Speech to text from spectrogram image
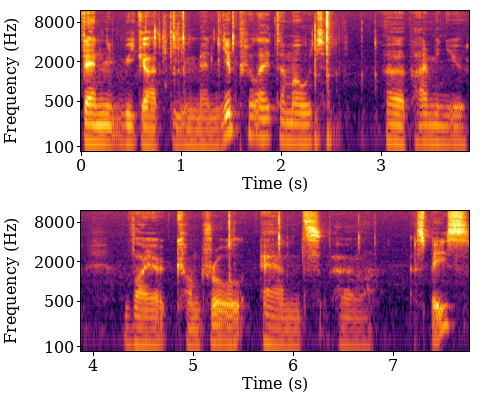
then we got the manipulator mode uh, pie menu via control and uh, space.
